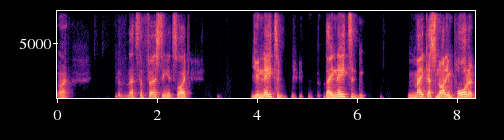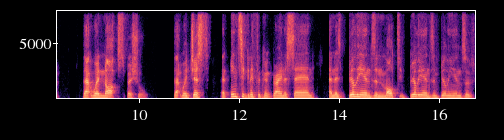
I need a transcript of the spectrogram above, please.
right? That's the first thing. It's like you need to, they need to make us not important, that we're not special, that we're just an insignificant grain of sand. And there's billions and multi billions and billions of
